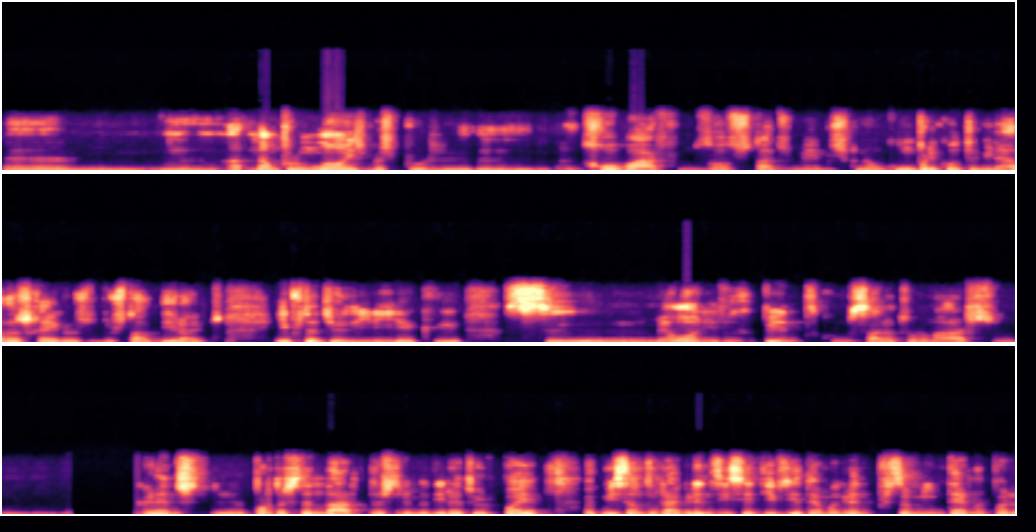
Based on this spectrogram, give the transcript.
uh, não por melões, mas por uh, roubar fundos aos Estados-membros que não cumprem com determinadas regras do Estado de Direito. E, portanto, eu diria que se Meloni de repente começar a tornar tornar-se grandes eh, portas-estandarte da extrema-direita europeia, a Comissão terá grandes incentivos e até uma grande pressão interna para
